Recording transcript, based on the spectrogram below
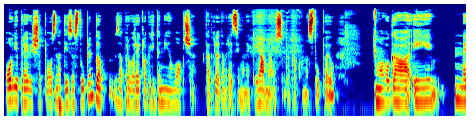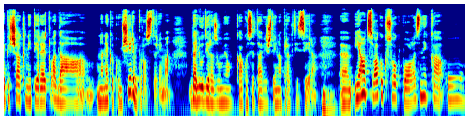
ovdje previše poznat i zastupljen, da zapravo rekla bih da nije uopće kad gledam recimo neke javne osobe kako nastupaju. Ovoga, I ne bih čak niti rekla da na nekakvim širim prostorima da ljudi razumiju kako se ta vještina prakticira. E, Ja od svakog svog polaznika u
